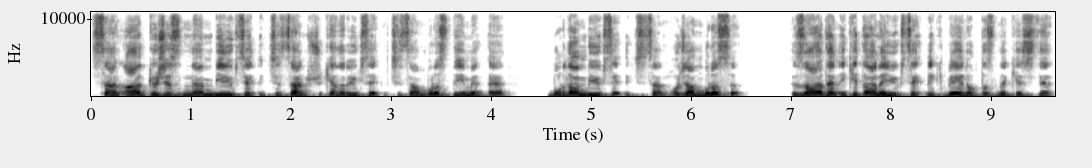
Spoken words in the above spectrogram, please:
sen A köşesinden bir yükseklik çizsen şu kenara yükseklik çizsen burası değil mi? Evet. Buradan bir yükseklik çizsen hocam burası. E Zaten iki tane yükseklik B noktasında kesişti.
